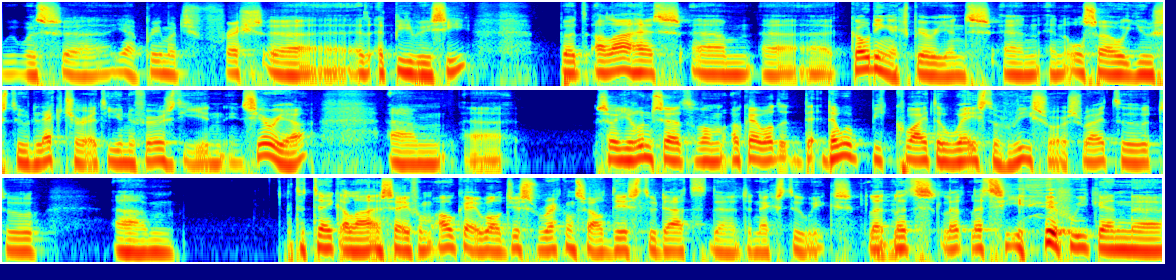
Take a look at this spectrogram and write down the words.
who was uh, yeah pretty much fresh uh, at, at PwC. But Alaa has um, uh, uh, coding experience and, and also used to lecture at the university in, in Syria. Um, uh, so Jeroen said, from, okay, well, th- th- that would be quite a waste of resource, right? To to um, to take Alaa and say from, okay, well, just reconcile this to that the, the next two weeks. Let, Mhm. Let's let let's see if we can uh,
